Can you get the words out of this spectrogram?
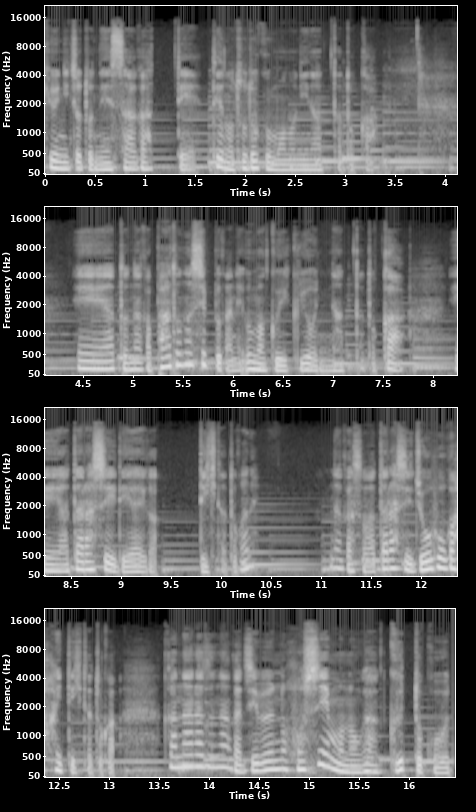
急にちょっと値下がって手の届くものになったとか、えー、あとなんかパートナーシップがねうまくいくようになったとか、えー、新しい出会いができたとかねなんかそう新しい情報が入ってきたとか必ずなんか自分の欲しいものがぐっとこう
